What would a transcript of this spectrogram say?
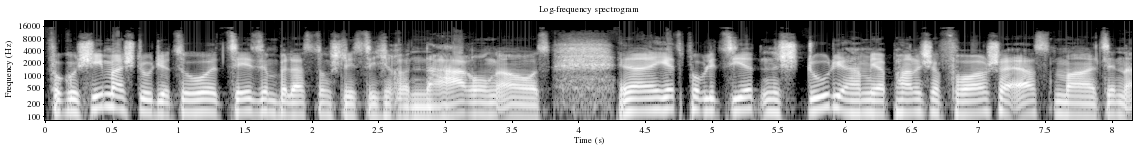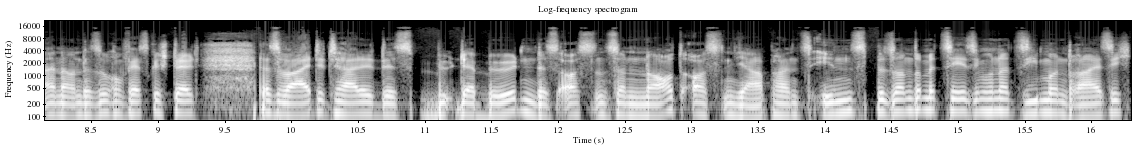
Fukushima-Studie zur hohen Cäsiumbelastung schließt sichere Nahrung aus. In einer jetzt publizierten Studie haben japanische Forscher erstmals in einer Untersuchung festgestellt, dass weite Teile des, der Böden des Ostens und Nordosten Japans insbesondere mit Cäsium 137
